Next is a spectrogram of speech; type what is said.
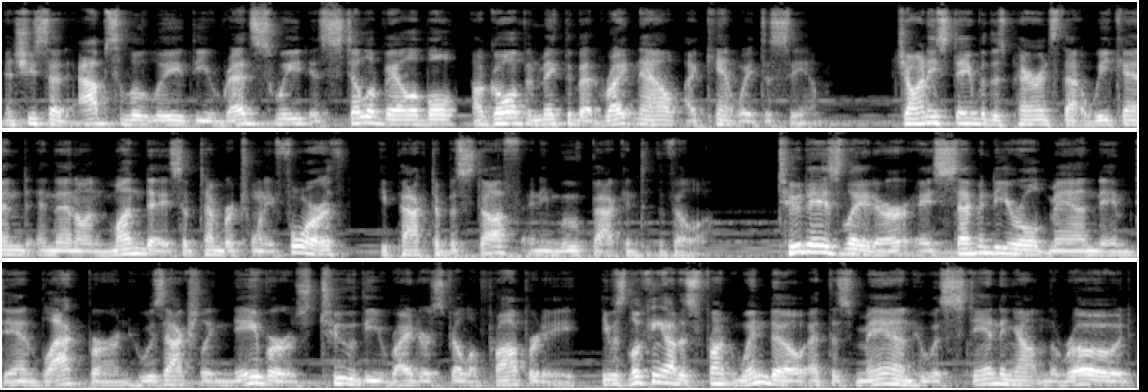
And she said, absolutely. The red suite is still available. I'll go up and make the bed right now. I can't wait to see him. Johnny stayed with his parents that weekend, and then on Monday, September 24th, he packed up his stuff and he moved back into the villa. Two days later, a 70 year old man named Dan Blackburn, who was actually neighbors to the Writer's Villa property, he was looking out his front window at this man who was standing out in the road.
